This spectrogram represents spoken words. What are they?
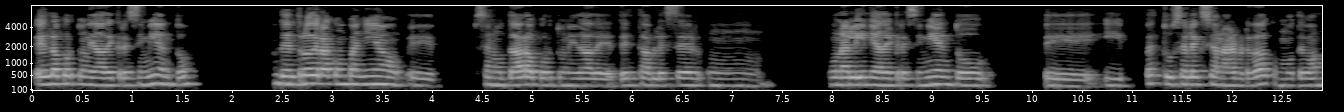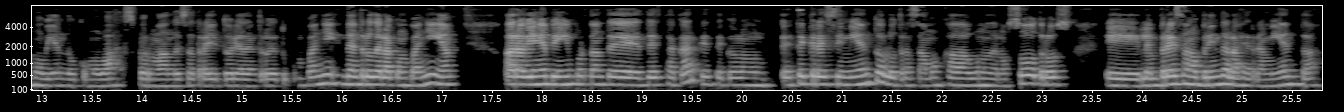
es la oportunidad de crecimiento. Dentro de la compañía eh, se nota la oportunidad de, establecer una línea de crecimiento eh, y pues tú seleccionar, ¿verdad? Cómo te vas moviendo, cómo vas formando esa trayectoria dentro de tu compañía, dentro de la compañía. Ahora bien, es bien importante destacar que este, este crecimiento lo trazamos cada uno de nosotros. Eh, la empresa nos brinda las herramientas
